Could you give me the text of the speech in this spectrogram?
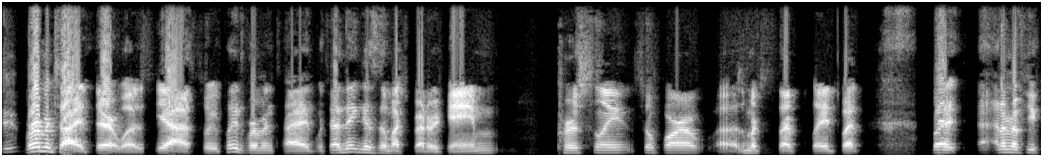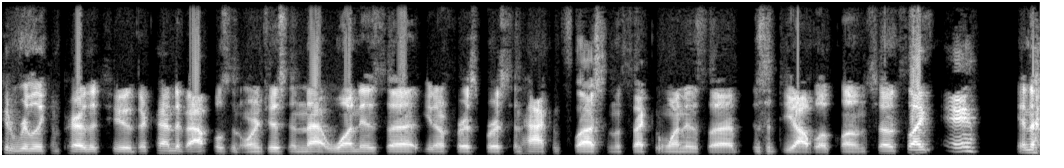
Vermintide 2? Vermintide, there it was. Yeah, so we played Vermintide, which I think is a much better game personally so far, uh, as much as I've played. But but I don't know if you could really compare the two. They're kind of apples and oranges, and that one is a you know first person hack and slash, and the second one is a is a Diablo clone. So it's like, eh, you know.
